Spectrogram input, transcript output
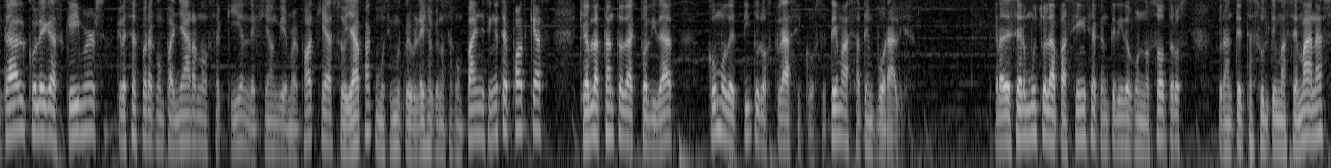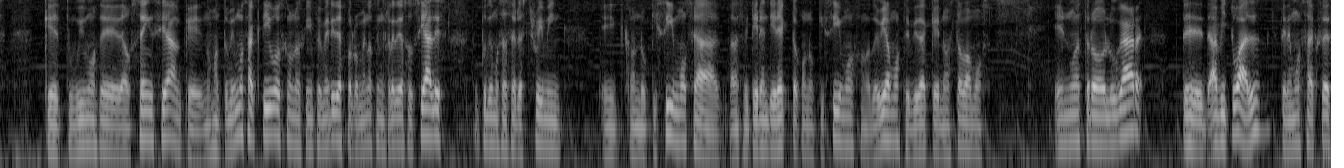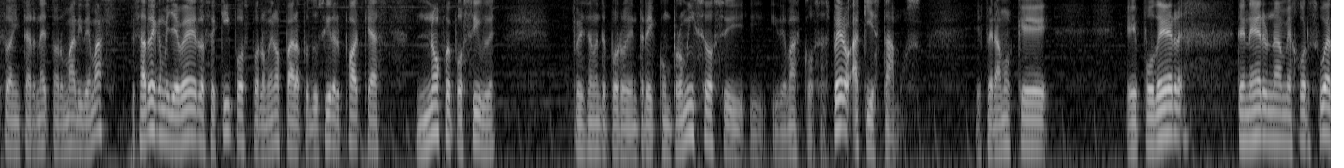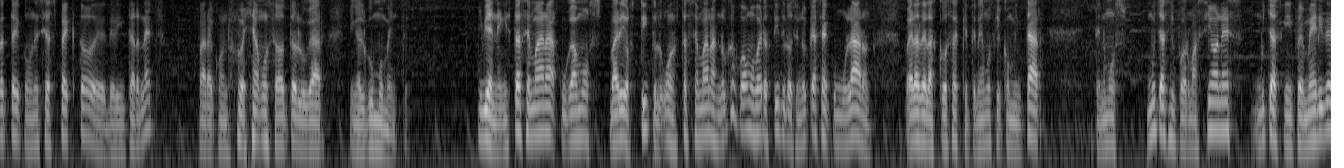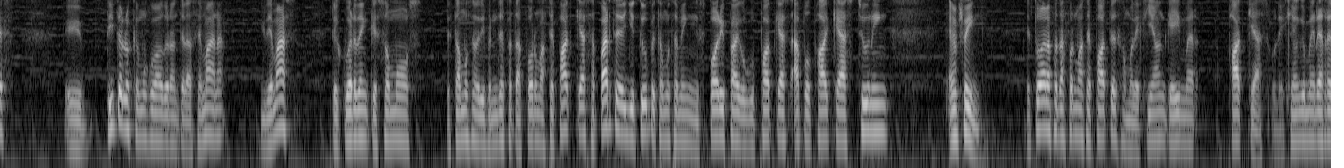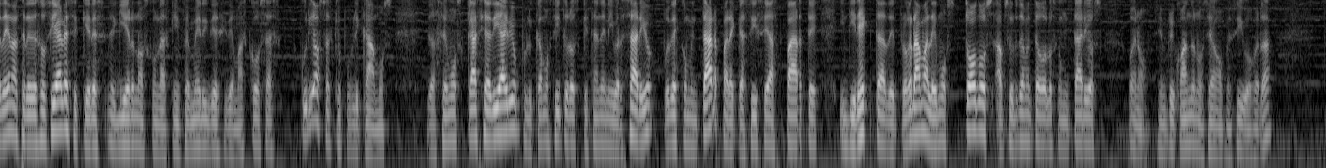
¿Qué tal, colegas gamers? Gracias por acompañarnos aquí en Legión Gamer Podcast. Soy APA, como siempre, un privilegio que nos acompañes en este podcast que habla tanto de actualidad como de títulos clásicos, de temas atemporales. Agradecer mucho la paciencia que han tenido con nosotros durante estas últimas semanas que tuvimos de, ausencia, aunque nos mantuvimos activos con los Gamefemérides, por lo menos en redes sociales, no pudimos hacer streaming eh, cuando quisimos, o sea, transmitir en directo cuando quisimos, cuando debíamos, debido a que no estábamos en nuestro lugar habitual tenemos acceso a internet normal y demás. A pesar de que me llevé los equipos, por lo menos para producir el podcast, no fue posible. Precisamente por entre compromisos y, demás cosas. Pero aquí estamos. Esperamos que eh, poder tener una mejor suerte con ese aspecto del internet para cuando vayamos a otro lugar en algún momento. Y bien, en esta semana jugamos varios títulos. Bueno, estas semanas no que jugamos varios títulos, sino que se acumularon varias de las cosas que tenemos que comentar. Tenemos muchas informaciones, muchas infemérides, eh, títulos que hemos jugado durante la semana y demás. Recuerden que somos, estamos en las diferentes plataformas de podcast. Aparte de YouTube, estamos también en Spotify, Google Podcast, Apple Podcast, Tuning, en fin, en todas las plataformas de podcast como Legion Gamer Podcast o Legión Gamer RD en las redes sociales si quieres seguirnos con las infemérides y demás cosas curiosas que publicamos. Lo hacemos casi a diario, publicamos títulos que están de aniversario. Puedes comentar para que así seas parte indirecta del programa. Leemos todos, absolutamente todos los comentarios. Bueno, siempre y cuando no sean ofensivos, ¿verdad?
